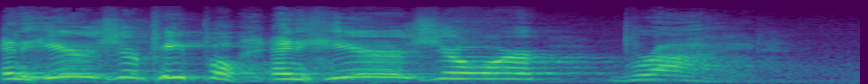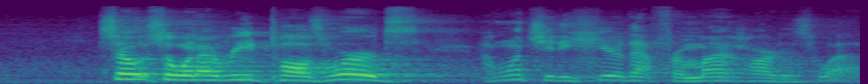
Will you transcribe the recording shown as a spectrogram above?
and here's your people, and here's your bride. So, so when I read Paul's words, I want you to hear that from my heart as well.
